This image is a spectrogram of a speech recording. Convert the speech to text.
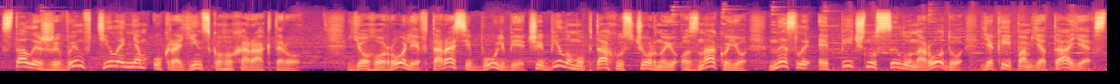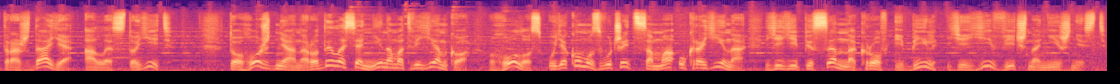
стали живим втіленням українського характеру. Його ролі в Тарасі Бульбі чи білому птаху з чорною ознакою несли епічну силу народу, який пам'ятає, страждає, але стоїть. Того ж дня народилася Ніна Матвієнко, голос, у якому звучить сама Україна, її пісенна кров і біль, її вічна ніжність.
